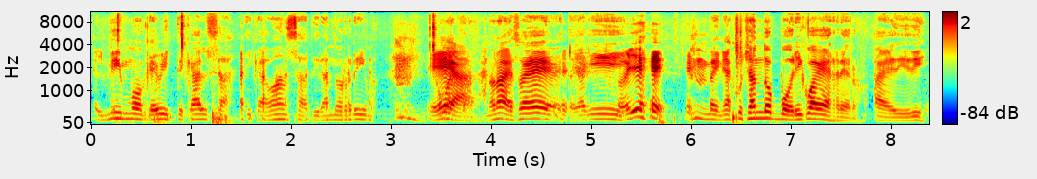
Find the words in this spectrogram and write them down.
El mismo que viste, calza y que avanza tirando rima. No, no, eso es, estoy aquí. Oye. Venía escuchando Boricua Guerrero, a Eddie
